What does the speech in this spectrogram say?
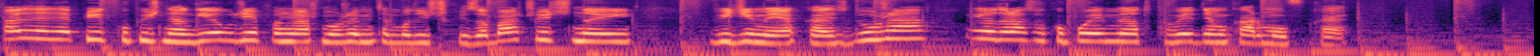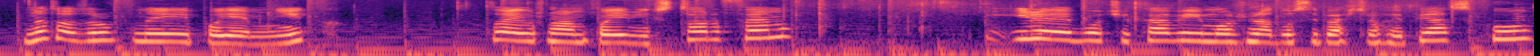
ale lepiej kupić na giełdzie, ponieważ możemy te modliszki zobaczyć, no i widzimy jaka jest duża i od razu kupujemy odpowiednią karmówkę. No to zróbmy jej pojemnik. Tutaj już mam pojemnik z torfem. I żeby było ciekawiej, można dosypać trochę piasku.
